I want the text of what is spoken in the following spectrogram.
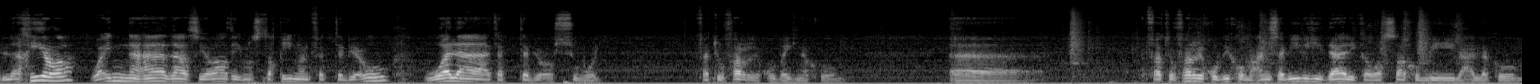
الأخيرة وإن هذا صراطي مستقيما فاتبعوه ولا تتبعوا السبل. فتفرق بينكم. آه فتفرق بكم عن سبيله ذلك وصاكم به لعلكم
